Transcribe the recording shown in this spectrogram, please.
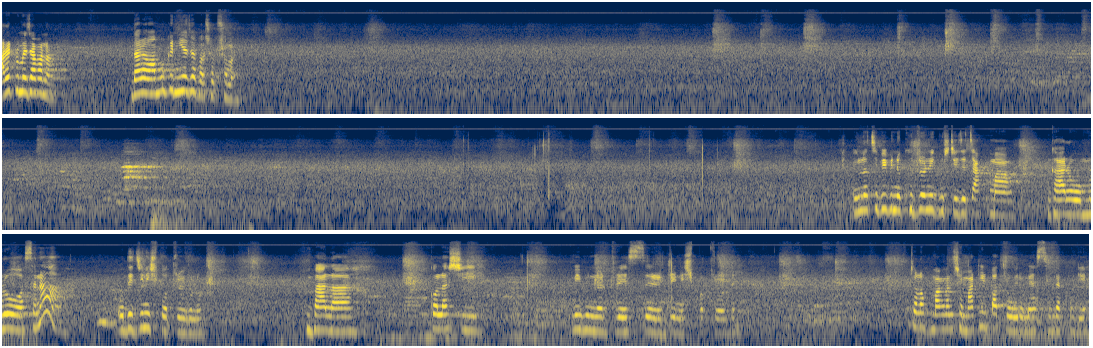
আরেক রুমে যাবা না। দাঁড়াও আমুকে নিয়ে যাবা সব সময় এগুলো হচ্ছে বিভিন্ন ক্ষুদ্র গোষ্ঠী যে চাকমা, গারো, ম্রো আছে না? ওদের জিনিসপত্র এগুলো। বালা, কলাশি, বিভিন্ন ড্রেসের জিনিসপত্র ওদের। চলো বাংলাদেশে মাটির পাত্র ওই রুমে আসছে, দেখো গিয়ে।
